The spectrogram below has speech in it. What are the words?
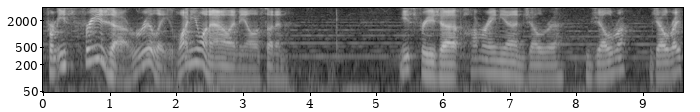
from East Frisia, really? Why do you want to ally me all of a sudden? East Frisia, Pomerania, and Gelra. Gelra? Gelre?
